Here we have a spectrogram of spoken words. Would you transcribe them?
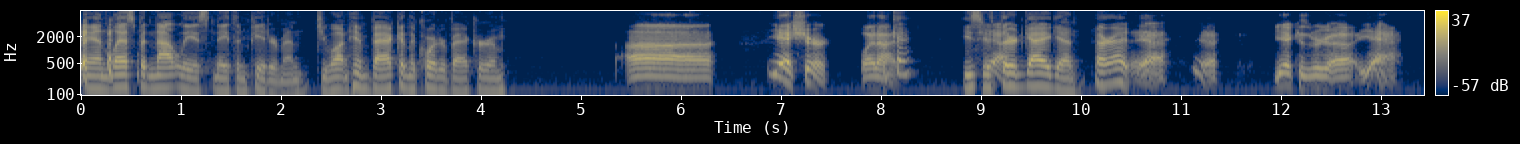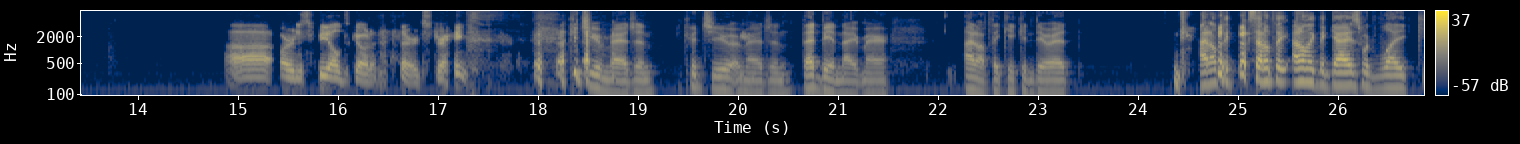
And last but not least, Nathan Peterman. Do you want him back in the quarterback room? Uh, yeah, sure. Why not? Okay. He's your Yeah. third guy again. All right. Yeah, yeah, yeah. Because we're uh, yeah. Uh, or does Fields go to the third string? Could you imagine? Could you imagine? That'd be a nightmare. I don't think he can do it. I don't think. 'cause I don't think. I don't think the guys would like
